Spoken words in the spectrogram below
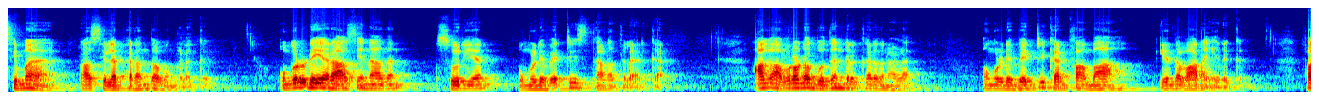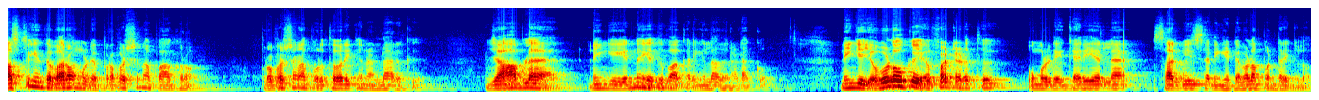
சிம்ம ராசியில் பிறந்த உங்களுக்கு. உங்களுடைய ராசிநாதன் சூரியன் உங்களுடைய வெற்றி ஸ்தானத்தில் இருக்கார். ஆக அவரோட புதன் இருக்கிறதுனால உங்களுடைய வெற்றி கன்ஃபார்மாக இந்த வாரம் இருக்குது ஃபஸ்ட்டு இந்த வாரம் உங்களுடைய ப்ரொஃபஷனை பார்க்குறோம். ப்ரொஃபஷனை பொறுத்த வரைக்கும் நல்லா இருக்குது ஜாபில் நீங்கள் என்ன எதிர்பார்க்குறீங்களோ அது நடக்கும். நீங்கள் எவ்வளோக்கு எஃபர்ட் எடுத்து உங்களுடைய கரியரில் சர்வீஸை நீங்கள் டெவலப் பண்ணுறீங்களோ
